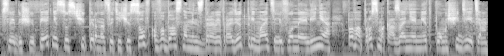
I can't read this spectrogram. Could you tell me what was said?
В следующую пятницу с 14 часов в областном Минздраве пройдет прямая телефонная линия по вопросам оказания медпомощи детям.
